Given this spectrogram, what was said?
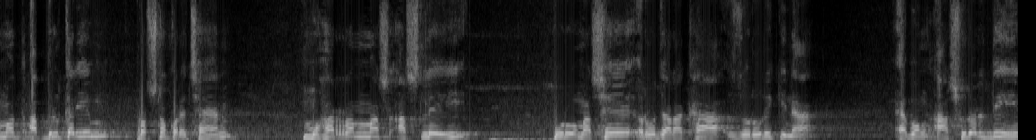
মোহাম্মদ আব্দুল করিম প্রশ্ন করেছেন, মুহররম মাস আসলেই পুরো মাসে রোজা রাখা জরুরি কিনা এবং আশুরার দিন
